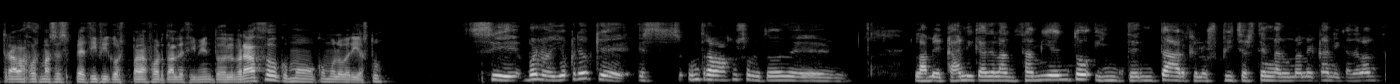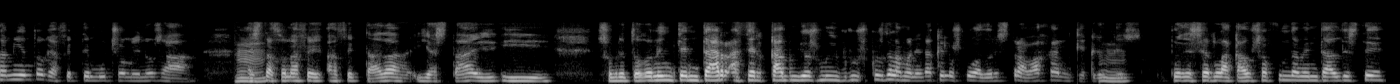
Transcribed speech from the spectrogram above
trabajos más específicos para fortalecimiento del brazo, ¿cómo, cómo lo verías tú? Sí, bueno, yo creo que es un trabajo sobre todo de la mecánica de lanzamiento, intentar que los pitchers tengan una mecánica de lanzamiento que afecte mucho menos a, a esta zona fe, afectada y ya está. Y, y, sobre todo no intentar hacer cambios muy bruscos de la manera que los jugadores trabajan, que creo que es, puede ser la causa fundamental de este,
